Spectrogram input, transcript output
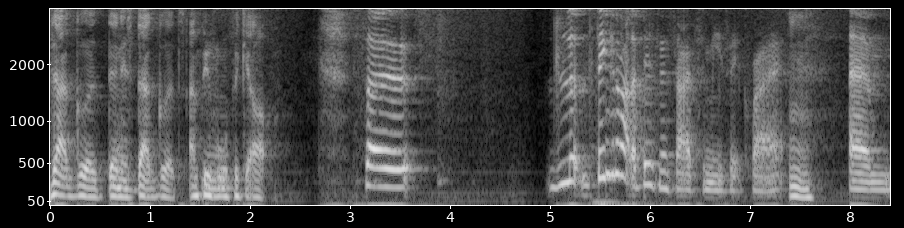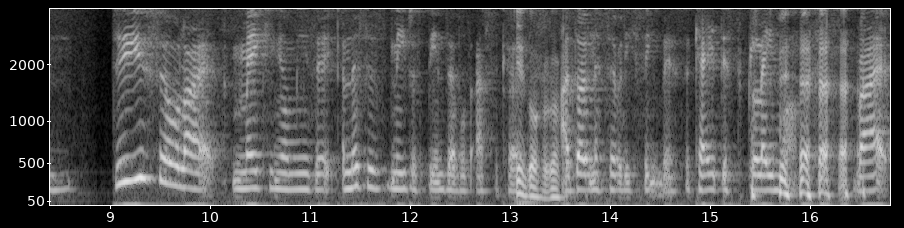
that good, then it's that good, and people will pick it up. So look, thinking about the business side to music, right? Mm. Um, do you feel like making your music, and this is me just being devil's advocate. Yeah, go for it, go for I don't necessarily think this. Okay, disclaimer, right?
